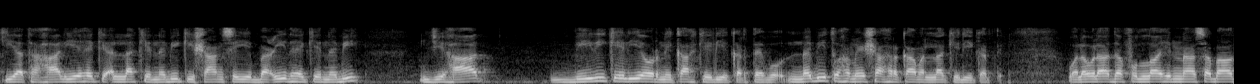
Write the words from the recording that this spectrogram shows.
کیا تھا۔ حال یہ ہے کہ اللہ کے نبی کی شان سے یہ بعید ہے کہ نبی جہاد بیوی کے لیے اور نکاح کے لیے کرتے وہ نبی تو ہمیشہ ہر کام اللہ کے لیے کرتے۔ ولولا دف اللہ سباد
